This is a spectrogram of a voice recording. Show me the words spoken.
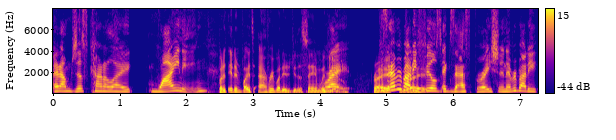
And I'm just kind of like whining. But it invites everybody to do the same with you. Right. Right. Because everybody Right. feels exasperation. Everybody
